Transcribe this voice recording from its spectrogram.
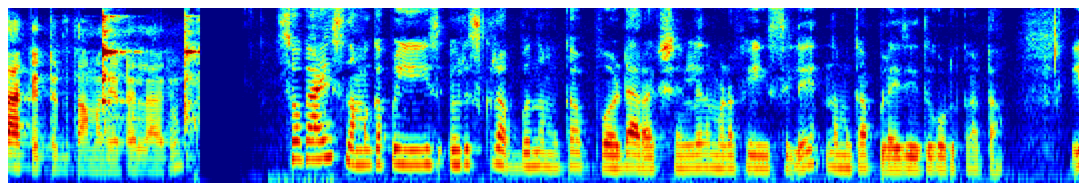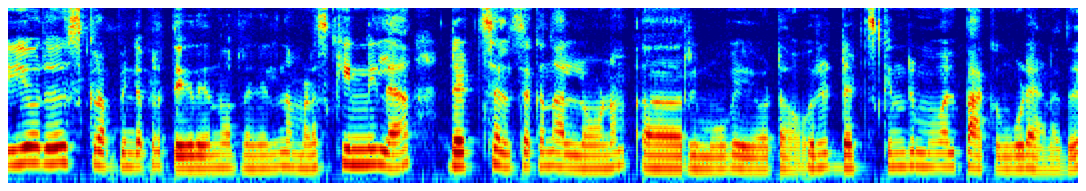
പാക്കറ്റ് എടുത്താൽ മതി കേട്ടോ എല്ലാവരും സോ ഗൈസ് നമുക്കപ്പോൾ ഈ ഒരു സ്ക്രബ്ബ് നമുക്ക് അപ്വേർഡ് ഡയറക്ഷനിൽ നമ്മുടെ ഫേസിൽ നമുക്ക് അപ്ലൈ ചെയ്ത് കൊടുക്കാം കേട്ടോ ഈ ഒരു സ്ക്രബിന്റെ പ്രത്യേകത എന്ന് പറഞ്ഞു കഴിഞ്ഞാൽ നമ്മുടെ സ്കിന്നിലെ ഡെഡ് സെൽസൊക്കെ നല്ലോണം റിമൂവ് ചെയ്യും കേട്ടോ. ഒരു ഡെഡ് സ്കിൻ റിമൂവൽ പാക്കും കൂടെയാണിത്.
